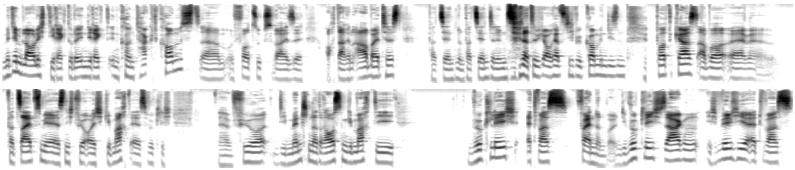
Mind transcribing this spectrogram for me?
mit dem Blaulicht direkt oder indirekt in Kontakt kommst ähm, und vorzugsweise auch darin arbeitest. Patienten und Patientinnen sind natürlich auch herzlich willkommen in diesem Podcast, aber äh, verzeiht es mir, er ist nicht für euch gemacht, er ist wirklich äh, für die Menschen da draußen gemacht, die wirklich etwas verändern wollen, die wirklich sagen, ich will hier etwas,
